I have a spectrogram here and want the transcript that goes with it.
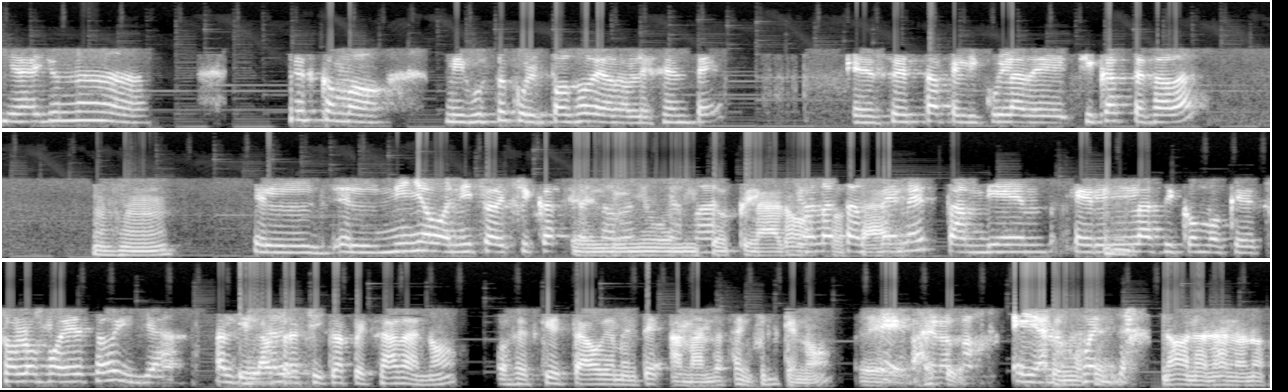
Y hay una, es como mi gusto culposo de adolescente, que es esta película de chicas pesadas. El, el niño bonito de chicas El pesadas. niño bonito, claro, Jonathan total. Bennett también, él así como que solo fue eso y ya. Al Y la final, otra chica pesada, ¿no? O sea, es que está obviamente Amanda Seinfeld, que no. Eh, Sí, ay, pero no, ella no se cuenta. No, no, no, no, no.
